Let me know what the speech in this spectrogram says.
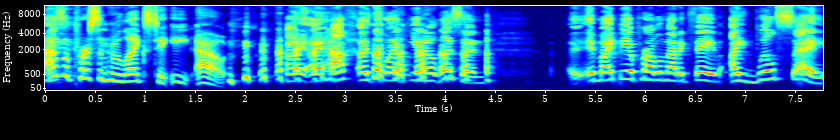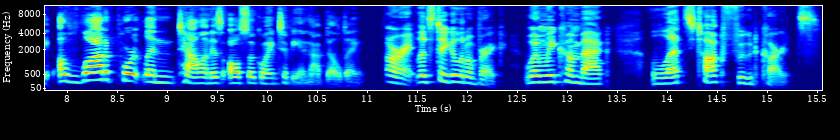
as a person who likes to eat out. I, I have it's like, you know, listen. It might be a problematic fave. I will say a lot of Portland talent is also going to be in that building. All right, let's take a little break. When we come back, let's talk food carts.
